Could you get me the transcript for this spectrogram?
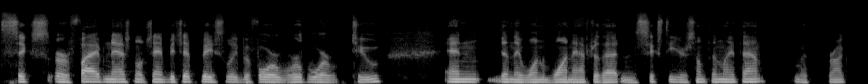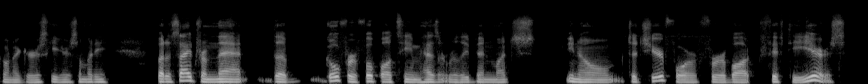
six or five national championships basically before World War II, and then they won one after that in '60 or something like that with Bronco Nagurski or somebody. But aside from that, the Gopher football team hasn't really been much you know to cheer for for about 50 years.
